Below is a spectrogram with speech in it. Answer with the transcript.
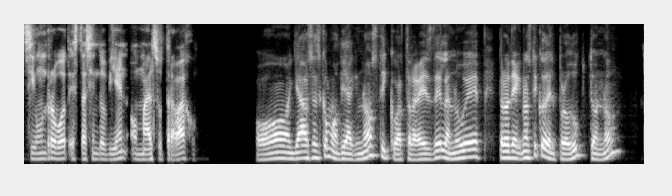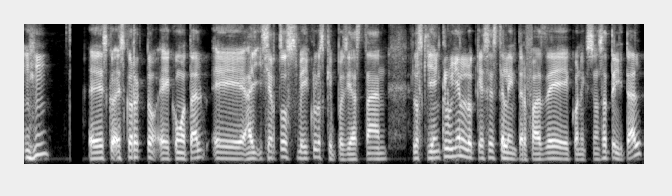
si un robot está haciendo bien o mal su trabajo. Oh, ya, o sea, es como diagnóstico a través de la nube, pero diagnóstico del producto, ¿no? Es, es, correcto. Eh, como tal, eh, hay ciertos vehículos que pues ya están, los que ya incluyen lo que es este, la interfaz de conexión satelital,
